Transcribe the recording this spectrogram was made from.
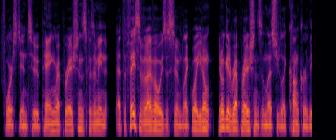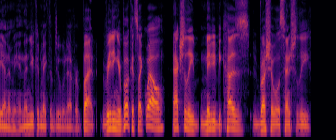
forced into paying reparations? Because I mean, at the face of it, I've always assumed like, well, you don't you don't get reparations unless you like conquer the enemy, and then you can make them do whatever. But reading your book, it's like, well, actually, maybe because Russia will essentially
